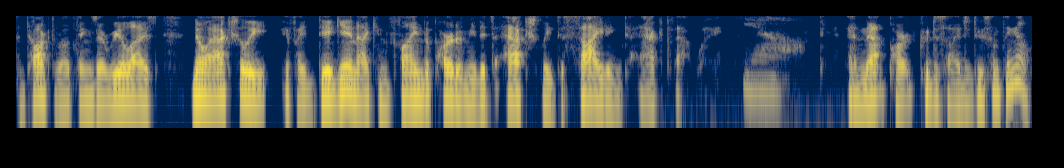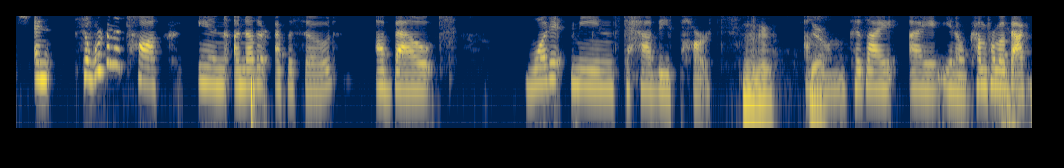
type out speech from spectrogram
and talked about things, I realized, no, actually, if I dig in, I can find the part of me that's actually deciding to act that way. Yeah. And that part could decide to do something else. And so we're going to talk in another episode about what it means to have these parts. Mhm. Yeah. Um, because I, I, you know, come from a back,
